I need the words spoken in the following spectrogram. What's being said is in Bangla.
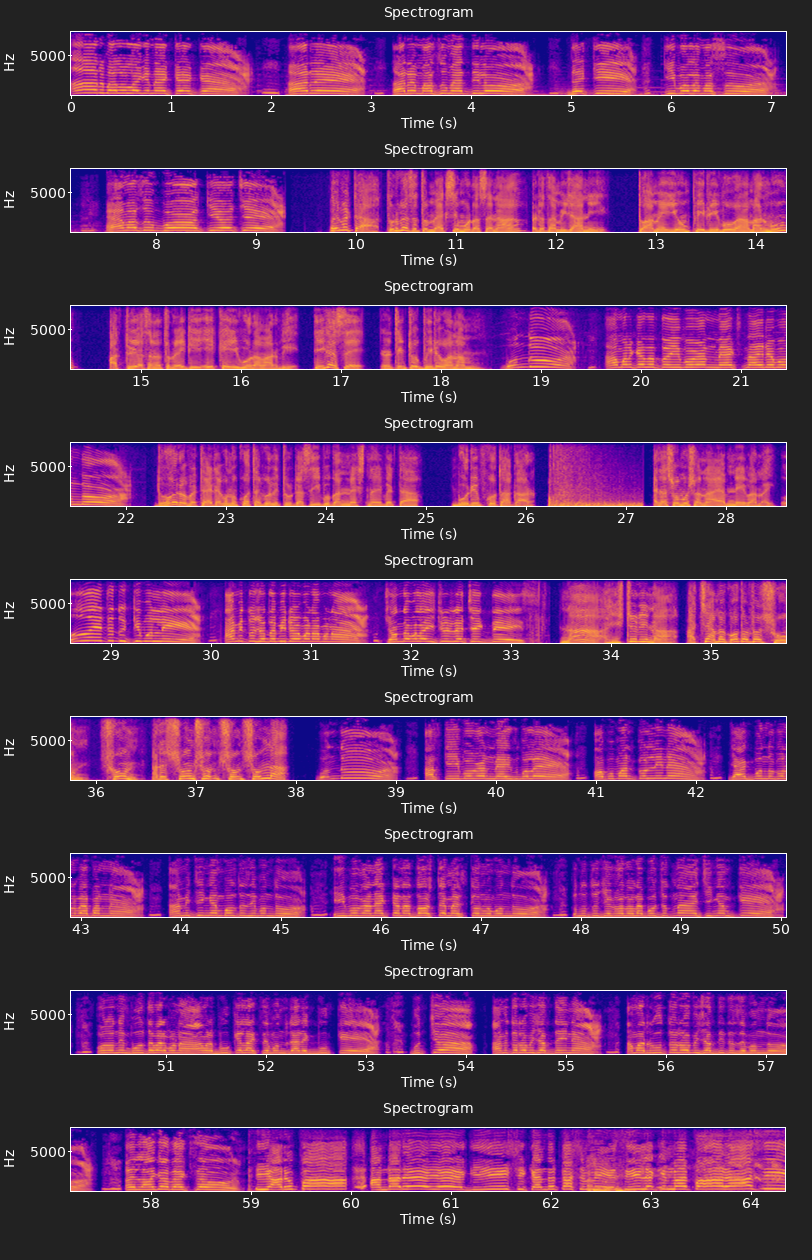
আর ভালো লাগে না একা আরে আরে মাসুম এর দিল। দেখি কি বলে মাসুম? হ্যাঁ মাসুম বল কি হয়েছে? ওই বেটা তোর কাছে তো ম্যাক্সিমোড আছে না? এটা তো আমি জানি। তো আমি ইউমপি রিবো আমার মু। আর তুই আছে না তোর একে একে ইগোরা মারবি ঠিক আছে একটু ভিডিও বানাম। বন্ধু আমার কাছে তো ইবোগান ম্যাক্স নাই রে বন্ধু। ধরো বেটা এটা কোনো কথা বলি তোর কাছে ইবুকান ম্যাক্স নাই বেটা। গরিব কোথাকার? এটা সমস্যা নাই এমনি বানাই। ও এটা তুই কি বললি? আমি তোর সাথে ভিডিও বানাবো না। সন্ধ্যাবেলা হিস্টোরিটা চেক দিস। না হিস্টোরি না। আচ্ছা আমার কথাটা শোন শোন। আরে শোন শোন শোন শোন না। বন্ধু আজকে ইবোগান ম্যাক্স বলে অপমান করলি না। যাক বন্ধু কোনো ব্যাপার না। আমি চিংগাম বলতেছি বন্ধু ইবোগান একটা না দশটা ম্যাক্স করব বন্ধু। কিন্তু তুই যে কথাটা বলছো না চিংগামকে কোনোদিন বলতে পারব না। আমার বুকে লাগছে বন্ধু ডাইরেক্ট বুকে বুঝছ? আমি তো অভিশাপ দিই না। আমার রু তোর অভিশাপ দিতেছে বন্ধু। ওই লাগা ব্যাক সাউন্ড ইয়ারুপা আন্ডারে এগি সিকান্দার টাশ মেসি লেকিন মাই পারাসি।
